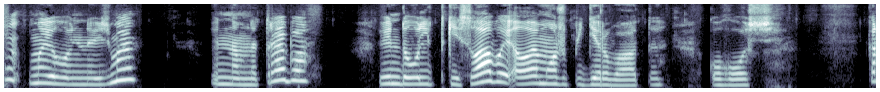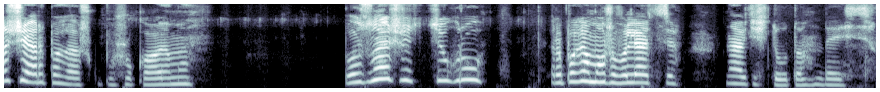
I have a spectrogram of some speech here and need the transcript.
Ну, Ми його не візьмемо. Він нам не треба. Він доволі такий слабий, але може підірвати когось. Краще РПГшку пошукаємо. Бо знаєш цю гру РПГ може валятися навіть ось тут десь.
